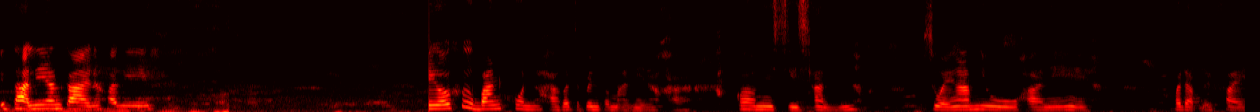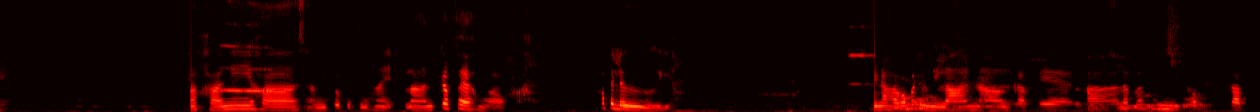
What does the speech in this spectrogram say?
อิตาเลียนกายนะคะนี่ นี่ก็คือบ้านคนนะคะ ก็จะเป็นประมาณนี้นะคะ ก็มีสีสันสวยงามอยู่ค่ะนี่ประดับด้วยไฟนะคะนี่ค่ะสามีเปิดประตูให้ร้านกาแฟของเราค่ะ เข้าไปเลยนี่นะคะก็มาถึงร้านกาแฟอ่าแล้วก็จะมีกับกับ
